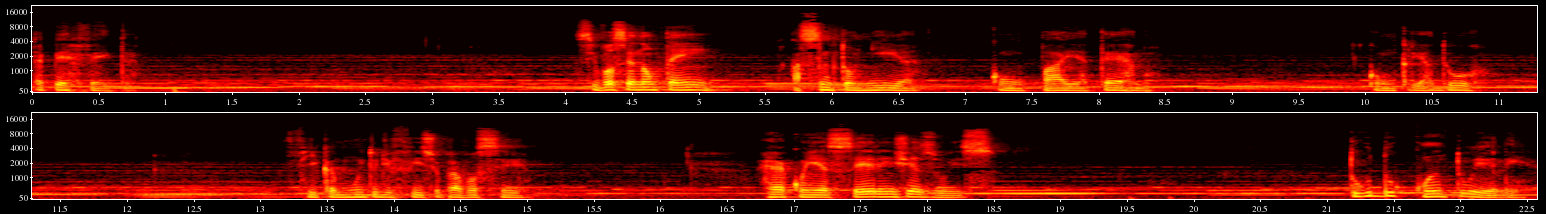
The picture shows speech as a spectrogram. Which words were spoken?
é perfeita. Se você não tem a sintonia com o Pai eterno, com o Criador, fica muito difícil para você reconhecer em Jesus tudo quanto Ele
